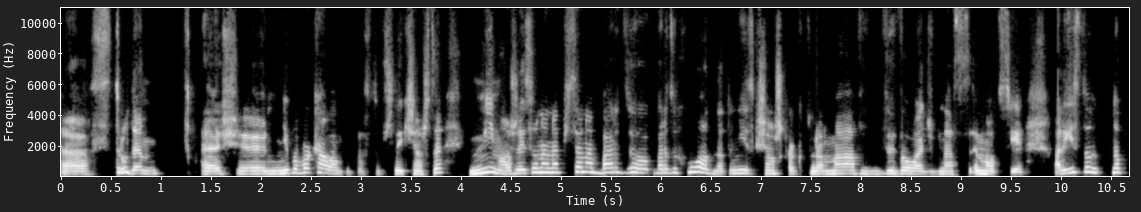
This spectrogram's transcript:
e, z trudem się nie popłakałam po prostu przy tej książce, mimo że jest ona napisana bardzo, bardzo chłodno. To nie jest książka, która ma wywołać w nas emocje, ale jest to no,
